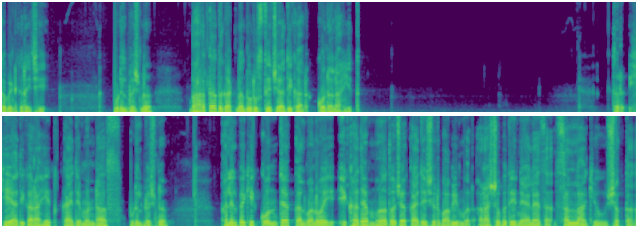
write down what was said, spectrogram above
कमेंट करायची. पुढील प्रश्न. भारतात घटना दुरुस्तीचे अधिकार कोणाला आहेत? तर हे अधिकार आहेत कायदेमंडास पुढील प्रश्न. खालीलपैकी कोणत्या कलमान्वये एखाद्या महत्त्वाच्या कायदेशीर बाबींवर राष्ट्रपती न्यायालयाचा सल्ला घेऊ शकतात?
